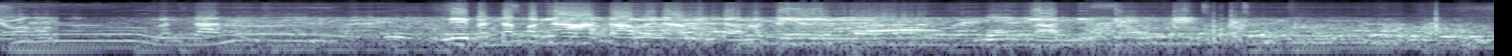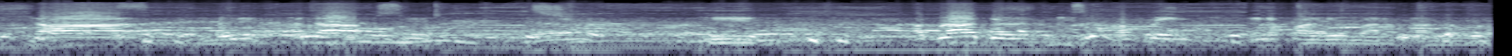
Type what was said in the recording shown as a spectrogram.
ewan ko, basta hindi, basta pag nakakasama namin siya, masaya yung buong klase. Saka, saka, he a brother, a friend, and a father para sa akin.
